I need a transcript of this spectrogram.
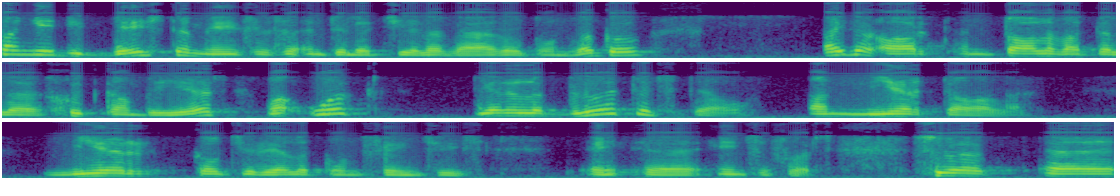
kan jy die beste mense se intellektuele wêreld ontwikkel? Uiteraard in tale wat hulle goed kan beheer, maar ook deur hulle bloot te stel aan meer tale, meer kulturele konvensies en uh, ensovoorts. So uh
